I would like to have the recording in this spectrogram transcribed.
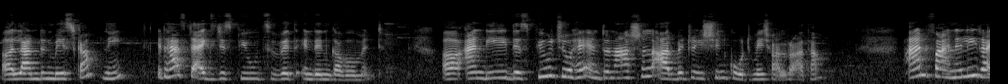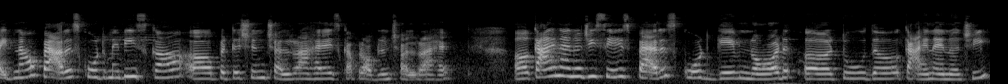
a London-based company, it has tax disputes with Indian government. And ये डिस्प्यूट जो है इंटरनेशनल आर्बिट्रेशन कोर्ट में चल रहा था. And finally right now Paris court में भी इसका पिटिशन uh, चल रहा है इसका प्रॉब्लम चल रहा है. Cairn Energy says Paris court gave nod to the Cairn Energy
